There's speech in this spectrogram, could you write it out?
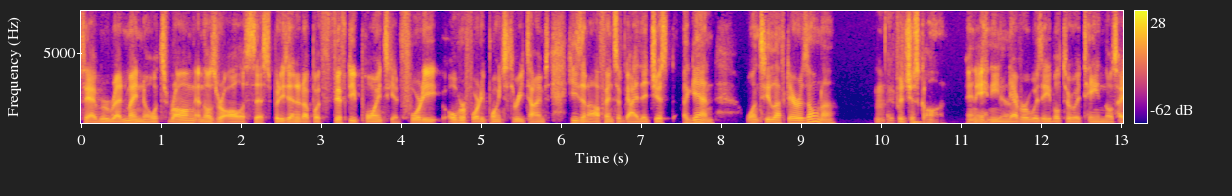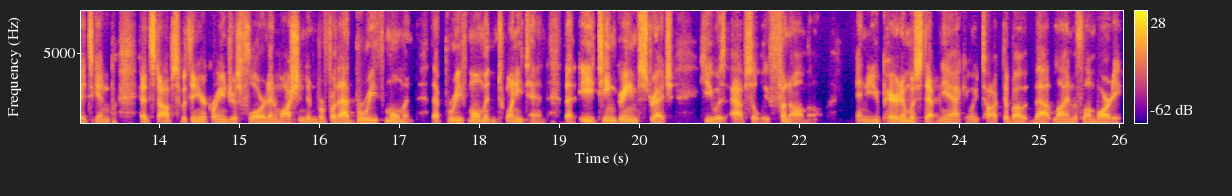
See, I read my notes wrong, and those are all assists. But he's ended up with 50 points. He had 40 over 40 points three times. He's an offensive guy that just again, once he left Arizona, mm. it was just gone. And, and he yeah. never was able to attain those heights again. Had stops with the New York Rangers, Florida, and Washington. But for that brief moment, that brief moment in 2010, that 18 game stretch, he was absolutely phenomenal and you paired him with Stepniak, and we talked about that line with Lombardi,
